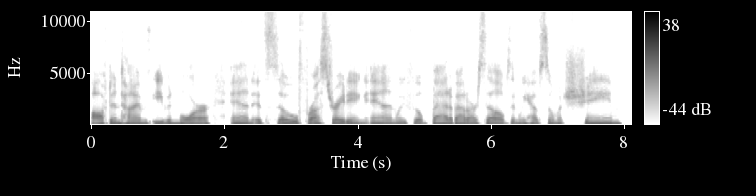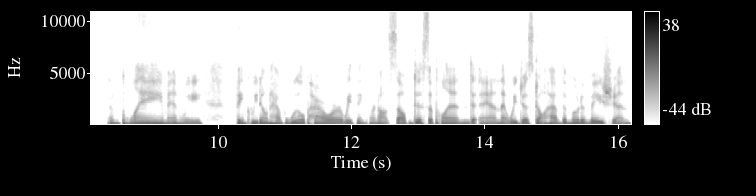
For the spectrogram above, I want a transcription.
oftentimes even more. And it's so frustrating. And we feel bad about ourselves and we have so much shame and blame and we think we don't have willpower, we think we're not self disciplined, and that we just don't have the motivation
